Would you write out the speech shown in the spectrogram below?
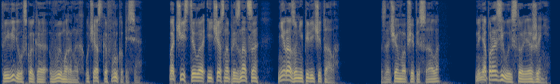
Ты видел, сколько вымаранных участков в рукописи? Почистила и, честно признаться, ни разу не перечитала. Зачем вообще писала? Меня поразила история Жени.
